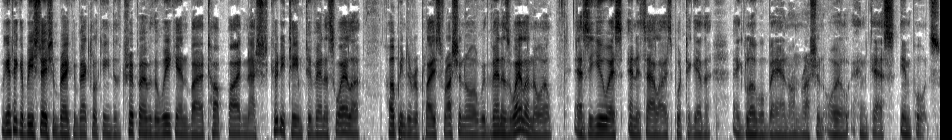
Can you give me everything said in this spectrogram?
We're going to take a brief station break and back looking into the trip over the weekend by a top Biden national security team to Venezuela, hoping to replace Russian oil with Venezuelan oil as the U.S. and its allies put together a global ban on Russian oil and gas imports.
